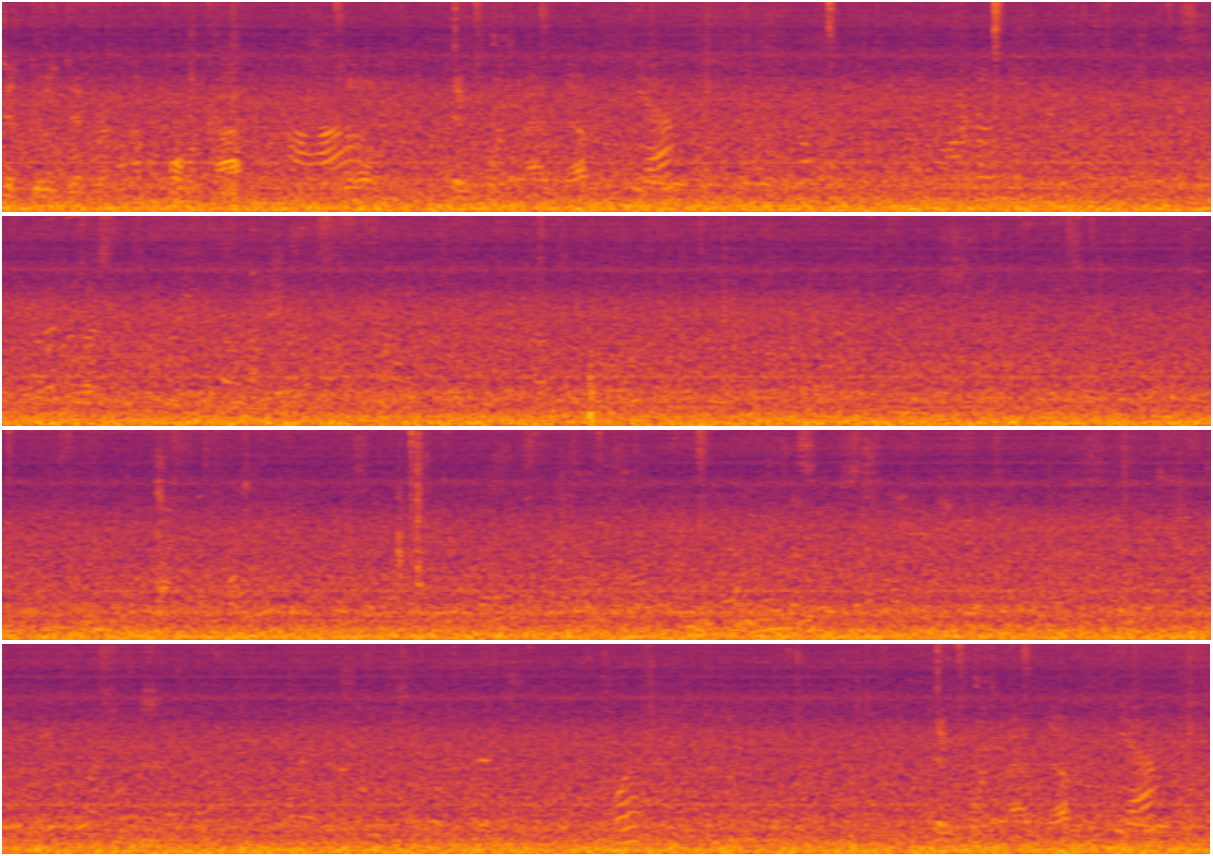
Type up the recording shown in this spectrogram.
just goes different. I'm a former cop. Yeah.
